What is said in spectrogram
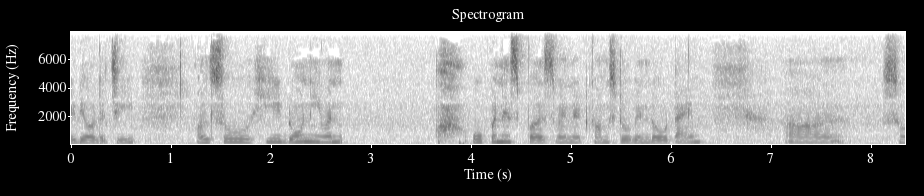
ideology also he don't even open his purse when it comes to window time so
